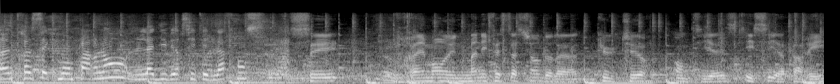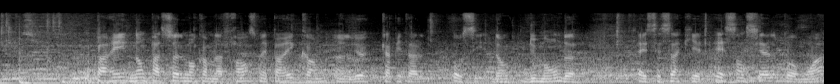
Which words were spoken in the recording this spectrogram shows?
intrinsèquement parlant la diversité de la France. C'est vraiment une manifestation de la culture antillaise ici à Paris. Paris, non pas seulement comme la France, mais Paris comme un lieu capital aussi, donc du monde. Et c'est ça qui est essentiel pour moi,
